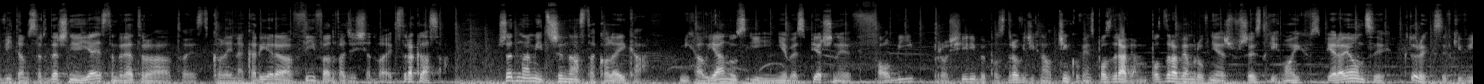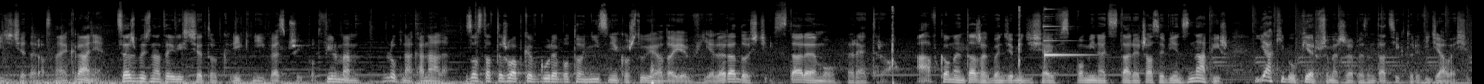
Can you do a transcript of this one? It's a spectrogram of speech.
Witam serdecznie, ja jestem Retro, a to jest kolejna kariera FIFA 22 Ekstraklasa. Przed nami 13 kolejka. Michał Janus i niebezpieczny Fobi prosili, by pozdrowić ich na odcinku, więc pozdrawiam. Pozdrawiam również wszystkich moich wspierających, których ksywki widzicie teraz na ekranie. Chcesz być na tej liście, to kliknij wesprzyj pod filmem lub na kanale. Zostaw też łapkę w górę, bo to nic nie kosztuje, a daje wiele radości staremu Retro. A w komentarzach będziemy dzisiaj wspominać stare czasy, więc napisz, jaki był pierwszy mecz reprezentacji, który widziałeś.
